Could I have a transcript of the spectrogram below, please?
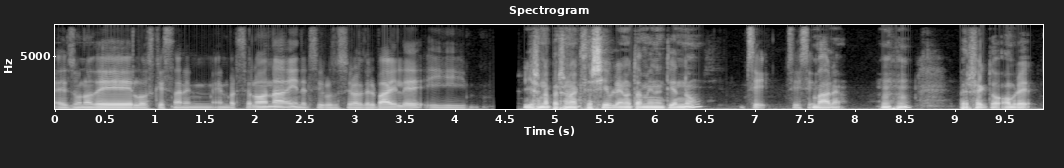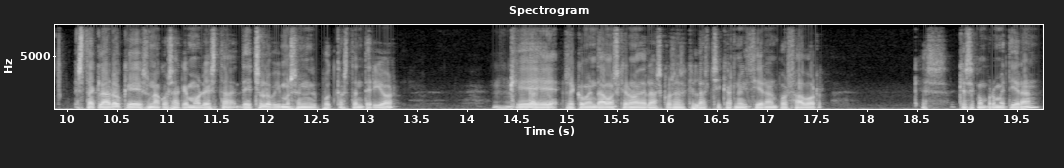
Es uno de los que están en, en Barcelona y en el Círculo Social del Baile y y es una persona accesible, ¿no? También entiendo. sí, sí, sí. Vale. Perfecto. Hombre, está claro que es una cosa que molesta. De hecho, lo vimos en el podcast anterior, que exacto. recomendamos que era una de las cosas que las chicas no hicieran, por favor. Que, es- que se comprometieran.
